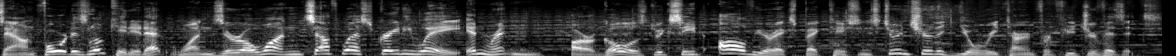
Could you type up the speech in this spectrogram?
Sound Ford is located at 101 Southwest Grady Way in Renton. Our goal is to exceed all of your expectations to ensure that you'll return for future visits.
